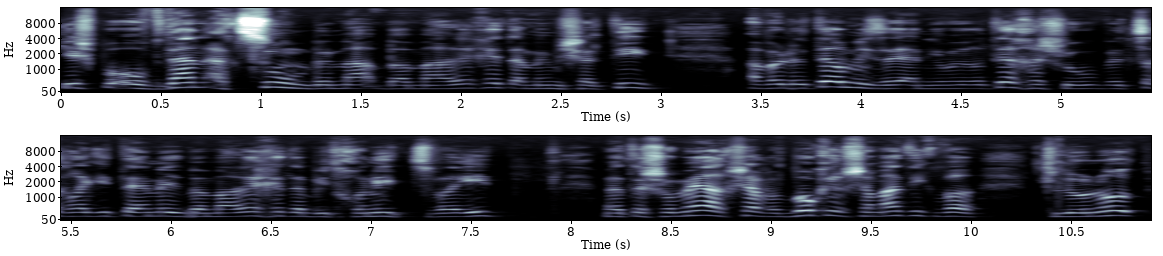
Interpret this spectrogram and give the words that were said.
יש פה אובדן עצום במע- במערכת הממשלתית, אבל יותר מזה, אני אומר, יותר חשוב, וצריך להגיד את האמת, במערכת הביטחונית-צבאית, ואתה שומע עכשיו, הבוקר שמעתי כבר תלונות,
